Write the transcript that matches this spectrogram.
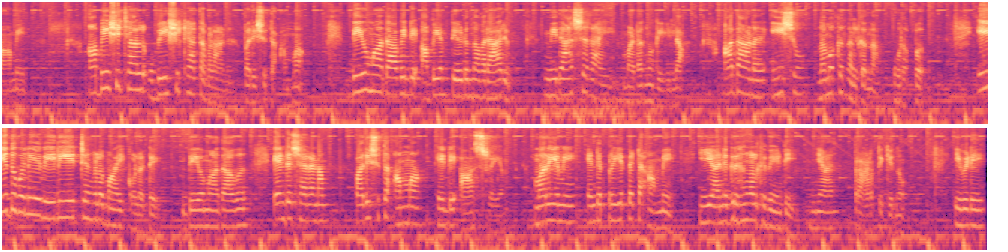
ആമേ അപേക്ഷിച്ചാൽ ഉപേക്ഷിക്കാത്തവളാണ് പരിശുദ്ധ അമ്മ. ദൈവമാതാവിന്റെ അഭയം തേടുന്നവരാരും നിരാശരായി മടങ്ങുകയില്ല. അതാണ് ഈശോ നമുക്ക് നൽകുന്ന ഉറപ്പ്. ഏതു വലിയ വേലിയേറ്റങ്ങളുമായിക്കൊള്ളട്ടെ? ദൈവമാതാവ് എന്റെ ശരണം പരിശുദ്ധ അമ്മ എന്റെ ആശ്രയം. മറിയമേ എന്റെ പ്രിയപ്പെട്ട അമ്മേ ഈ അനുഗ്രഹങ്ങൾക്ക് വേണ്ടി ഞാൻ പ്രാർത്ഥിക്കുന്നു. ഇവിടെ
